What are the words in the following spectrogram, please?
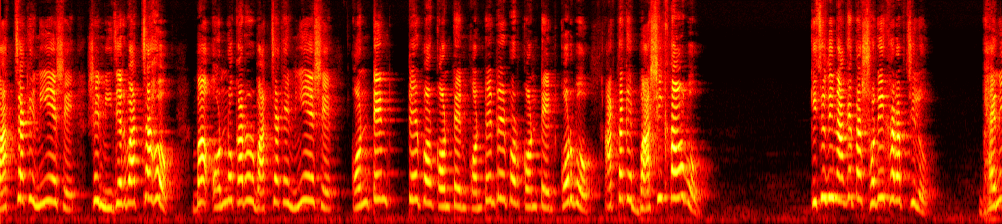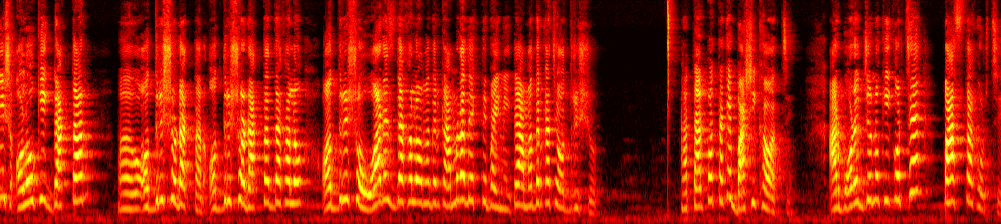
বাচ্চাকে নিয়ে এসে সে নিজের বাচ্চা হোক বা অন্য কারোর বাচ্চাকে নিয়ে এসে কন্টেন্টের পর কন্টেন্ট কন্টেন্টের পর কন্টেন্ট করব আর তাকে বাসি খাওয়াবো? কিছুদিন আগে তার শরীর খারাপ ছিল। ভ্যানিশ অলৌকিক ডাক্তার অদৃশ্য ডাক্তার অদৃশ্য ডাক্তার দেখাল, অদৃশ্য ওয়ারেস দেখাল আমাদেরকে। আমরা দেখতে পাইনি, তাই আমাদের কাছে অদৃশ্য। আর তারপর তাকে বাসি খাওয়াচ্ছে। আর বরের জন্য কি করছে? পাস্তা করছে।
